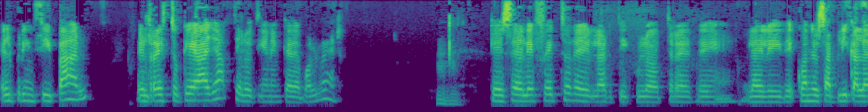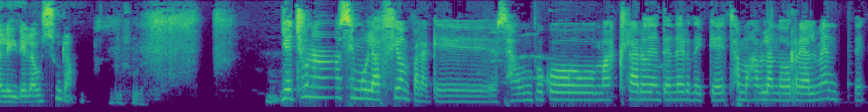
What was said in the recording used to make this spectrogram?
el principal, el resto que haya te lo tienen que devolver. Que es el efecto del artículo 3 de la ley de, cuando se aplica la ley de la usura. Yo he hecho una simulación para que sea un poco más claro de entender de qué estamos hablando realmente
